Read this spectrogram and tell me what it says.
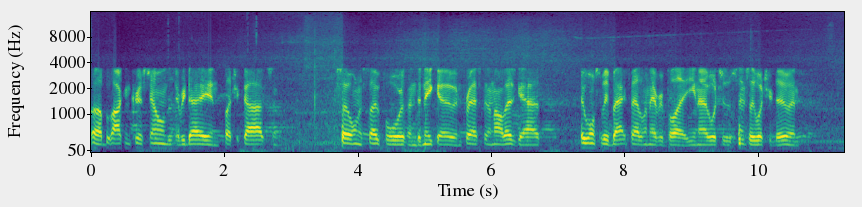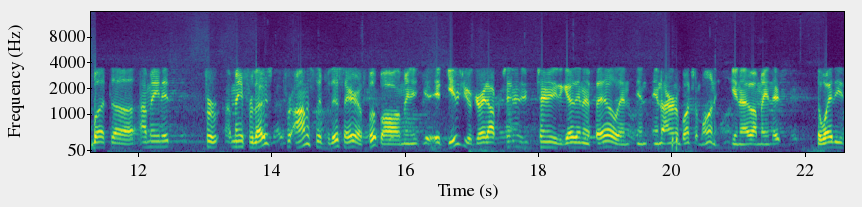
uh, blocking Chris Jones every day and Fletcher Cox and so on and so forth, and Denico and Preston and all those guys who wants to be backpedaling every play, you know, which is essentially what you're doing. But uh, I mean, it for I mean for those for honestly for this era of football, I mean it, it gives you a great opportunity, opportunity to go to the NFL and, and, and earn a bunch of money. You know, I mean the way these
